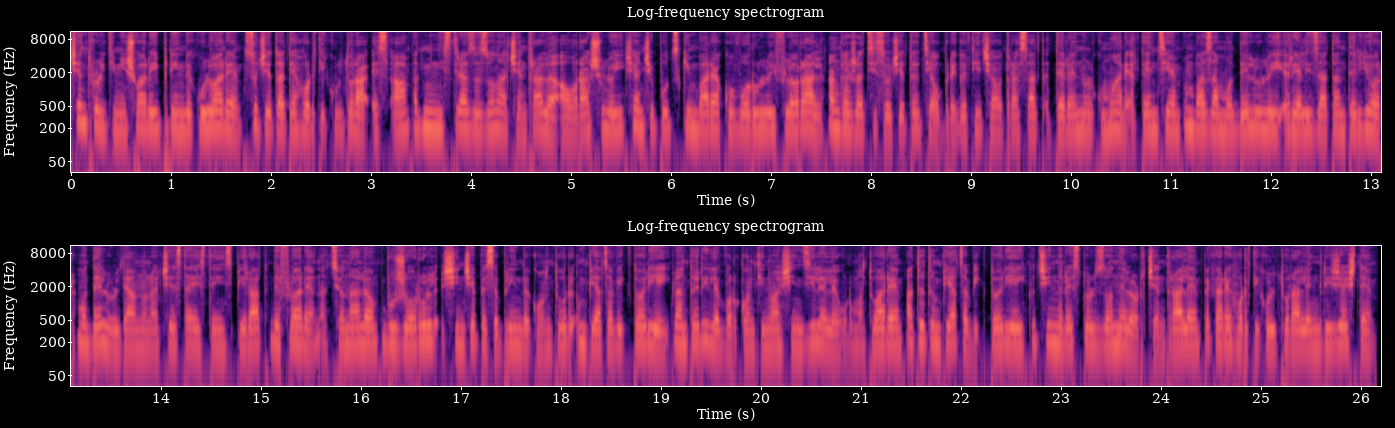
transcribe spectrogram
Centrul Timișoarei prinde culoare. Societatea Horticultura SA administrează zona centrală a orașului și a început schimbarea covorului floral. Angajații societății au pregătit și au trasat terenul cu mare atenție în baza modelului realizat anterior. Modelul de anul acesta este inspirat de floarea națională, bujorul și începe să prindă contur în Piața Victoriei. Plantările vor continua și în zilele următoare, atât în Piața Victoriei, cât și în restul zonelor centrale pe care horticultura le îngrijește.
